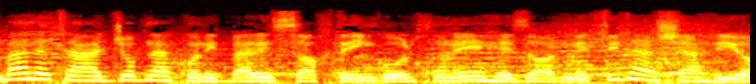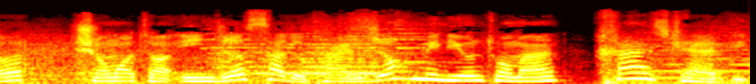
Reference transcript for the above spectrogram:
بله تعجب نکنید. برای ساخت این گلخونه هزار متری در شهریار شما تا اینجا 150 میلیون تومن خرج کردید.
